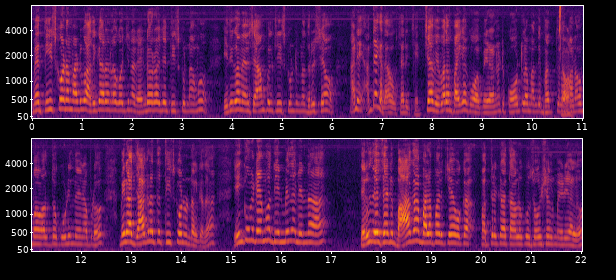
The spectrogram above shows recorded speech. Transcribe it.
మేము తీసుకోవడం మటుకు అధికారంలోకి వచ్చిన రెండో రోజే తీసుకున్నాము. ఇదిగో మేము శాంపుల్ తీసుకుంటున్న దృశ్యం అని అంతే కదా ఒకసారి చర్చ వివాదం పైగా కో- మీరు అన్నట్టు కోట్ల మంది భక్తుల. మనోభావాలతో కూడింది అయినప్పుడు మీరు ఆ జాగ్రత్త తీసుకొని ఉండాలి కదా ఇంకొకటేమో దీని మీద నిన్న తెలుగుదేశాన్ని బాగా బలపరిచే ఒక పత్రిక తాలూకు సోషల్ మీడియాలో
